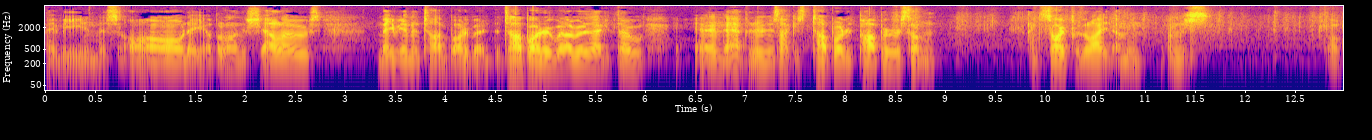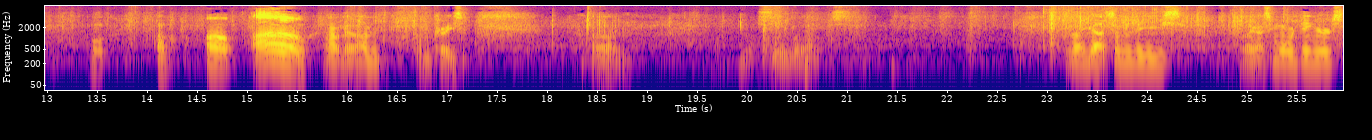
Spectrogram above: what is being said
They'd eating this all day up along the shallows, maybe in the top water. But the top water, what I really like to throw in the afternoon is like a top water popper or something. And sorry for the light. I mean, I'm just. Oh, oh, oh, oh, oh! I don't know. I'm, I'm crazy. Um, let's see what else. And I got some of these. I got some more dingers,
